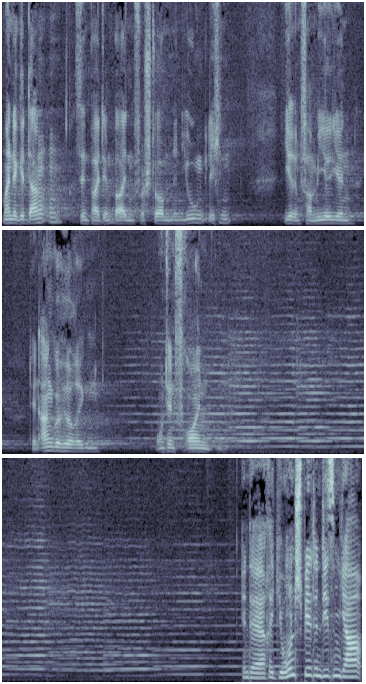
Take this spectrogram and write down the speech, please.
Meine Gedanken sind bei den beiden verstorbenen Jugendlichen, ihren Familien, den Angehörigen und den Freunden. In der Region spielt in diesem Jahr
